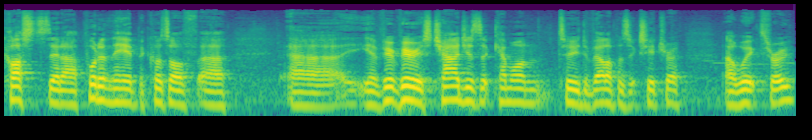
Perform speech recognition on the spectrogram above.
costs that are put in there because of uh, uh, you know, various charges that come on to developers, etc., are worked through.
